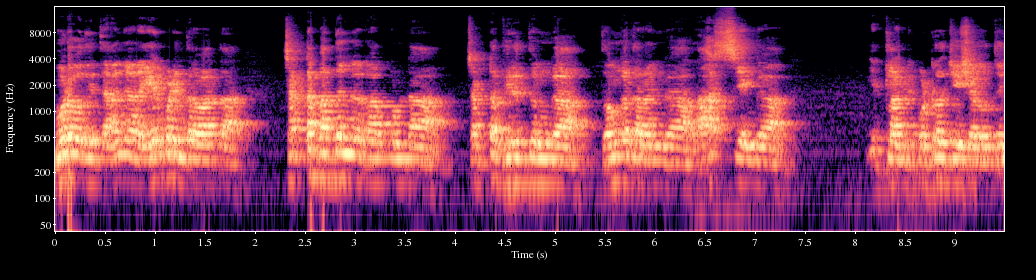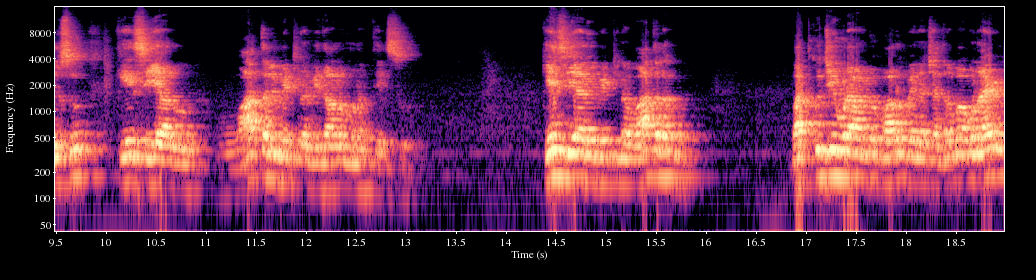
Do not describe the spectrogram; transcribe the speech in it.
మూడవది తెలంగాణ ఏర్పడిన తర్వాత చట్టబద్ధంగా కాకుండా చట్ట విరుద్ధంగా దొంగతనంగా రహస్యంగా ఎట్లాంటి కుట్రలు చేశాడో తెలుసు. కేసీఆర్ వార్తలు పెట్టిన విధానం మనకు తెలుసు. కేసీఆర్ పెట్టిన వార్తలకు బతుకు జీవుడా అంటూ పారుపోయిన చంద్రబాబు నాయుడు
